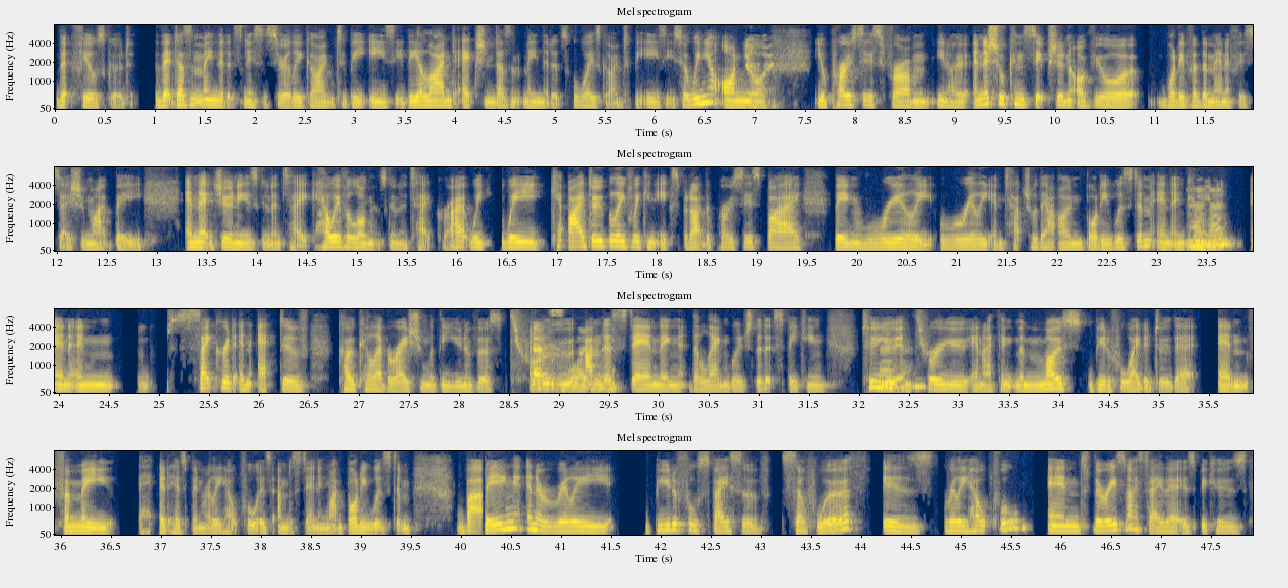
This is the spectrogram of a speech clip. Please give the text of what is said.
that feels good that doesn't mean that it's necessarily going to be easy the aligned action doesn't mean that it's always going to be easy so when you're on your your process from you know initial conception of your whatever the manifestation might be and that journey is going to take however long it's going to take right we we i do believe we can expedite the process by being really really in touch with our own body wisdom and and mm-hmm. and and sacred and active co-collaboration with the universe through Absolutely. understanding the language that it's speaking to you mm-hmm. and through you and i think the most beautiful way to do that and for me it has been really helpful is understanding my body wisdom but being in a really beautiful space of self-worth is really helpful and the reason i say that is because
